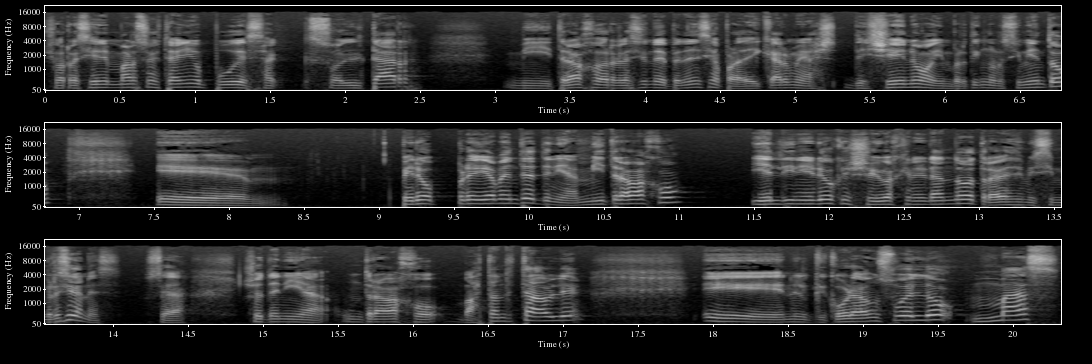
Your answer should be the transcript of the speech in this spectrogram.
Yo recién en marzo de este año pude soltar mi trabajo de relación de dependencia para dedicarme de lleno a invertir en conocimiento. Eh, pero previamente tenía mi trabajo y el dinero que yo iba generando a través de mis inversiones. O sea, yo tenía un trabajo bastante estable eh, en el que cobraba un sueldo más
